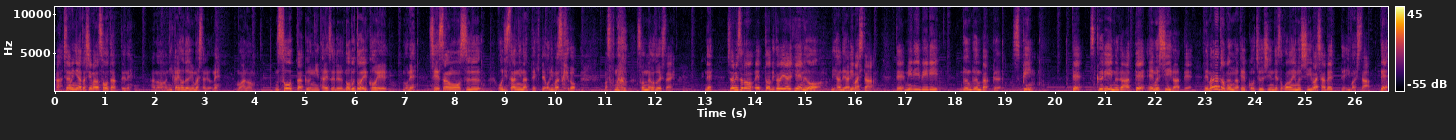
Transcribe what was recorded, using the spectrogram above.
あ、ちなみに私まだソータってね、あの、2回ほど言いましたけどね。もうあの、ソータ君に対するのぶとい声のね、生産をするおじさんになってきておりますけど、まあそんな、そんなことでしたね。で、ちなみにその、えっと、 Betrayal Game をリハでやりました。で、 Milli-Billi、 Boom Boom Back、 Spin、で、 Scream があって、MC があって、で、マナト君が結構中心で、そこの MC は喋っていました。で、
